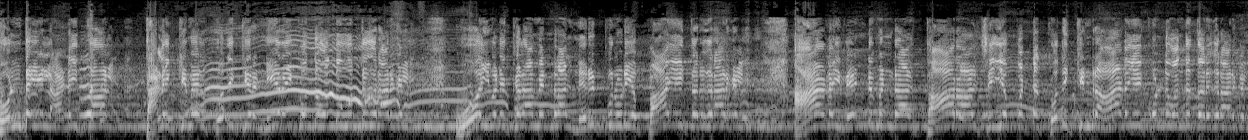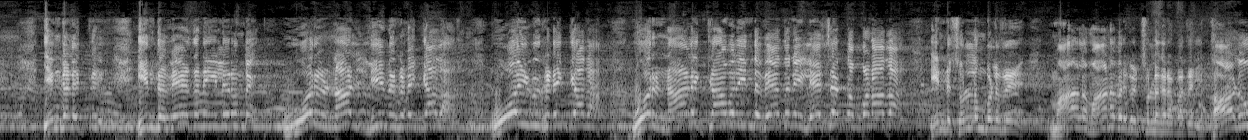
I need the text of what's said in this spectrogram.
தொண்டையில் அடைத்தால் தலைக்கு மேல் கொதிக்கிற நீரை கொண்டு வந்து ஊத்துகிறார்கள் ஓய்வெடுக்கலாம் என்றால் நெருப்பினுடைய பாயை தருகிறார்கள். ஆடை வேண்டும் என்றால் தாரால் செய்யப்பட்ட கொதிக்கின்ற ஆடையை கொண்டு வந்து தருகிறார்கள். எங்களுக்கு இந்த வேதனையிலிருந்து ஒரு நாள் லீவு கிடைக்காதா? ஓய்வு கிடைக்காதா? ஒரு நாளைக்காவது இந்த வேதனை லேசாக்கப்படாதா? என்று சொல்லும் பொழுது மால மாணவர்கள் சொல்லுகிற பதில் காலு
